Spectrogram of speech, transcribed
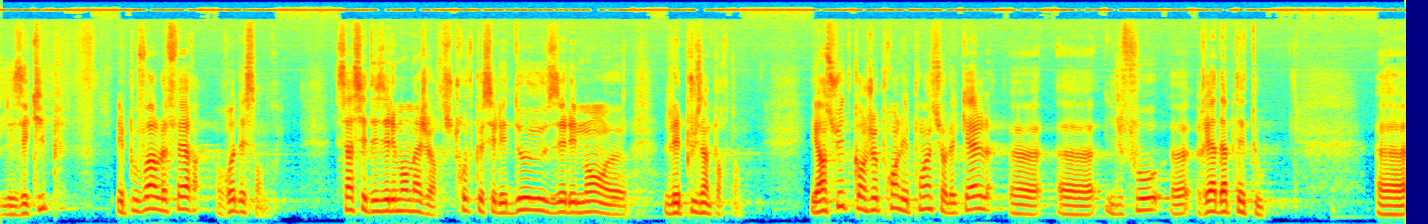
les équipes et pouvoir le faire redescendre. Ça, c'est des éléments majeurs. Je trouve que c'est les deux éléments euh, les plus importants. Et ensuite, quand je prends les points sur lesquels euh, euh, il faut réadapter tout, euh,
